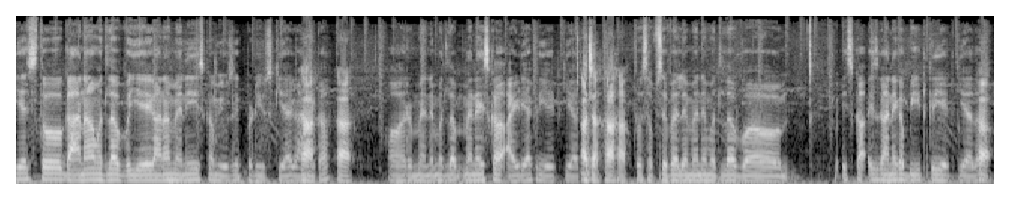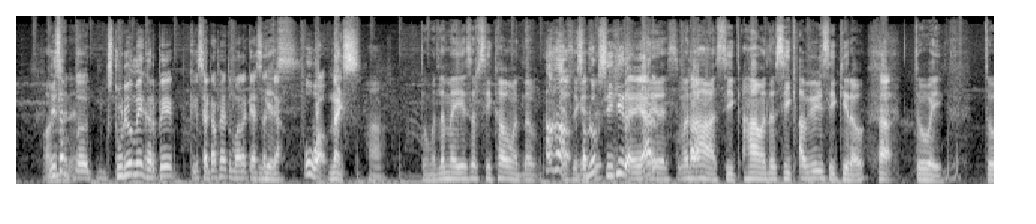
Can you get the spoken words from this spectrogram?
यस yes, तो गाना मतलब ये गाना मैंने इसका म्यूज़िक प्रोड्यूस किया है गाने हाँ का। हाँ। और मैंने मतलब मैंने इसका आइडिया क्रिएट किया था। अच्छा हाँ हाँ। तो सबसे पहले मैंने मतलब इसका इस गाने का बीट क्रिएट किया था। हाँ। और ये सब स्टूडियो में घर पे सेटअप है तुम्हारा कैसा क्या? ओ वाह नाइस हाँ। तो मतलब मैं ये सब सीखा हूँ मतलब हाँ, हाँ, कैसे- सब लोग सीख ही रहे हैं यार। Yes, मतलब हाँ, हाँ सीख हाँ मतलब सीख अभी भी सीख ही रहा हूँ। हाँ। तो वही तो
